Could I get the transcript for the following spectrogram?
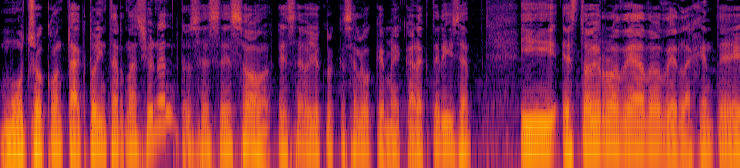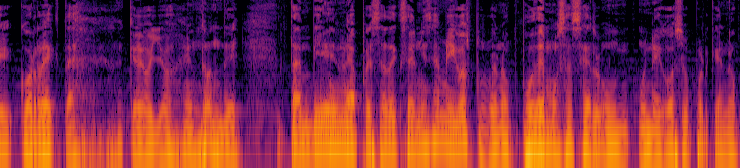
mucho contacto internacional, entonces eso, eso yo creo que es algo que me caracteriza y estoy rodeado de la gente correcta, creo yo, en donde también, a pesar de que sean mis amigos, pues bueno, podemos hacer un, un negocio, porque no?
